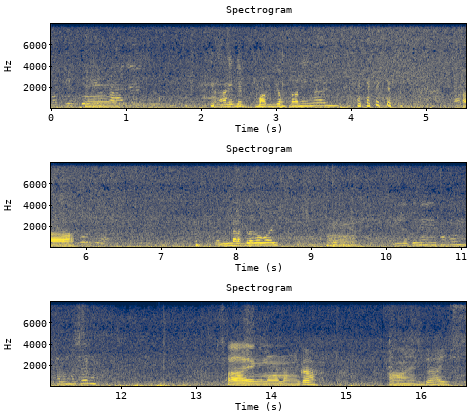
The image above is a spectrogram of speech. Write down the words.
Bagyong Hmm. kuryentali. Narin yung bagyong praningay. Ah. Daming nalaglag oh guys. Hmm. Dito din eh, bagoy, kalamasan. Sayang yung mga mangga. Ayan guys.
